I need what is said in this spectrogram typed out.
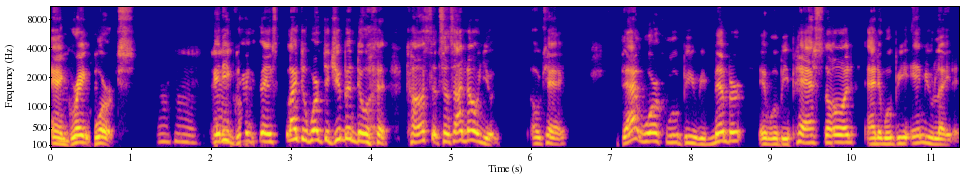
and mm-hmm. great works. Mm-hmm. Any mm-hmm. great things, like the work that you've been doing constant since I know you, okay? That work will be remembered, it will be passed on, and it will be emulated.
